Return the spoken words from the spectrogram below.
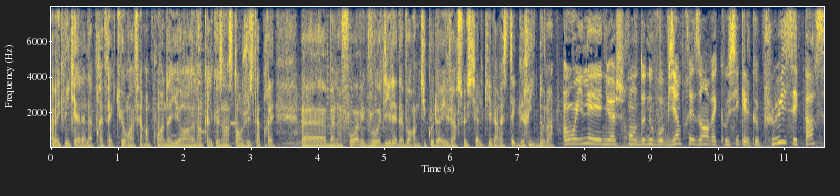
avec Mickaël à la préfecture. On va faire un point d'ailleurs dans quelques instants juste après euh, ben, l'info avec vous Odile et d'abord un petit coup d'œil vers ce ciel qui va rester gris demain. Oui, les nuages seront de nouveau bien présents avec aussi quelques pluies éparses.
